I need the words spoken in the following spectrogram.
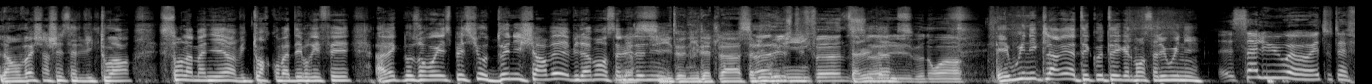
Là, on va chercher cette victoire sans la manière, victoire qu'on va débriefer avec nos envoyés spéciaux. Denis Charvet, évidemment. Salut Merci Denis. Denis d'être là. Salut, Salut Stephen. Salut, Salut Benoît. Et Winnie Claret à tes côtés également. Salut Winnie. Euh, salut, ouais, ouais, tout à fait.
